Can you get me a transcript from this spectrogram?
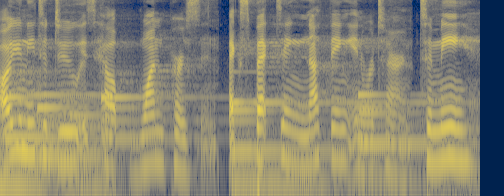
All you need to do is help one person, expecting nothing in return. To me,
